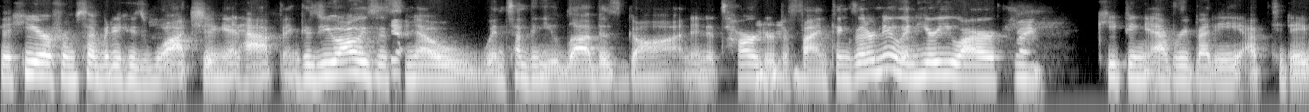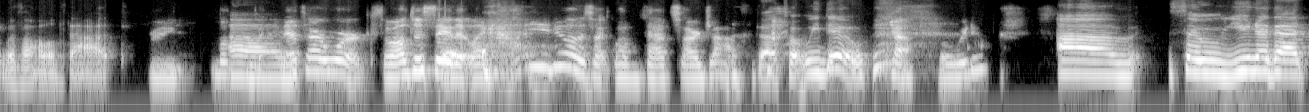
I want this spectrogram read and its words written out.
To hear from somebody who's watching it happen because you always just Yeah. know when something you love is gone and it's harder to Mhm. find things that are new. And here you are Right. keeping everybody up to date with all of that. Right well Um, that's our work so i'll just say but- that like how do you do it it's like well that's our job That's what we do. yeah what we do Um, so you know that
